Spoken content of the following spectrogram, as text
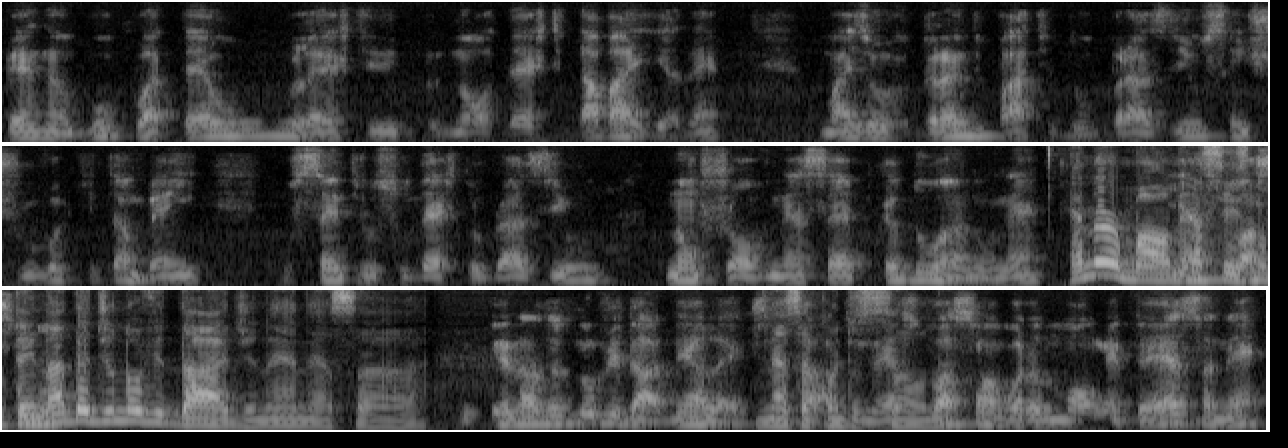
Pernambuco até o leste nordeste da Bahia, né? Mas grande parte do Brasil sem chuva, que também o centro e o sudeste do Brasil não chove nessa época do ano, né? É normal, e né, Assis? Não tem nada de novidade, né, nessa... Não tem nada de novidade, né, Alex? Nessa Exato, condição, né? A situação né? agora no momento é essa, né?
